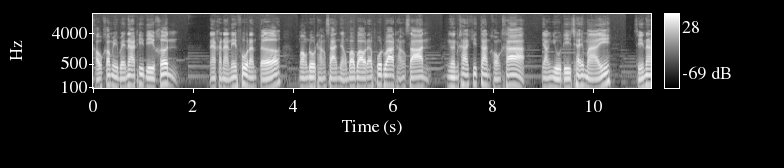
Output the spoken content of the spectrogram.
เขาก็มีใบหน้าที่ดีขึ้น ในขณะนี้ผู้รันเตอร์มองดูถังซานอย่างเบาๆ และพูดว่าถังซาน เงินค่าคิดท่านของข้ายังอยู่ดีใช่ไหม สีหน้า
